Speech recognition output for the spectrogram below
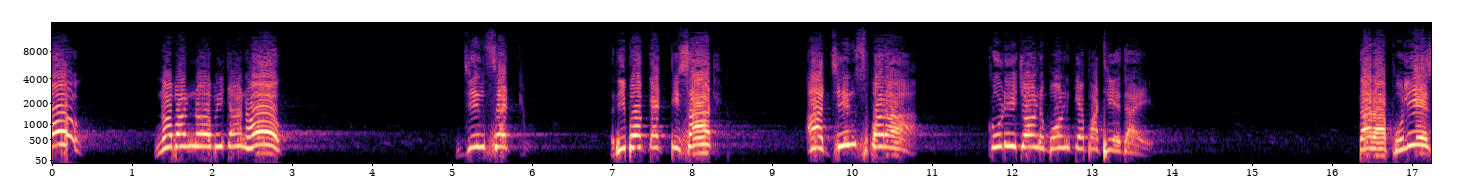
হোক, নবান্ন অভিযান হোক জিন্সের রিবকের টি শার্ট আর জিন্স পরা কুড়ি জন বোনকে পাঠিয়ে দেয়। তারা পুলিশ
